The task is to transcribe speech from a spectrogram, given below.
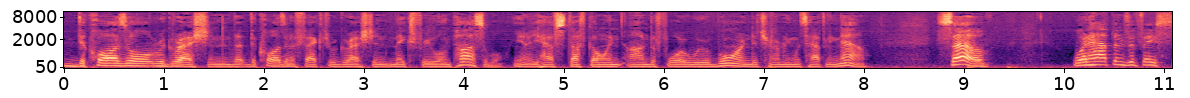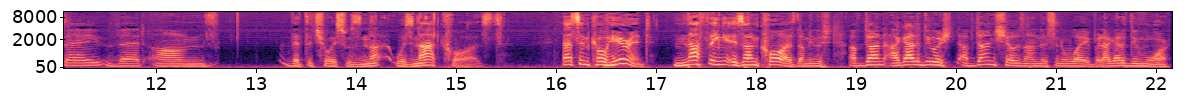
the causal regression, the, the cause and effect regression makes free will impossible. You know, you have stuff going on before we were born determining what's happening now. So, what happens if they say that um, that the choice was not was not caused? That's incoherent nothing is uncaused. I mean, I've done. I got to do. A, I've done shows on this in a way, but I got to do more.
